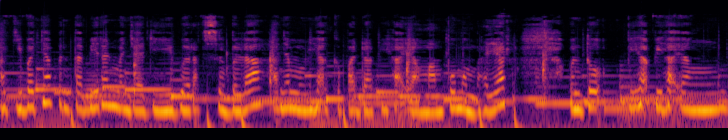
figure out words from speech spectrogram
Akibatnya pentadbiran menjadi berat sebelah hanya memihak kepada pihak yang mampu membayar untuk pihak-pihak yang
